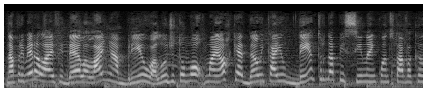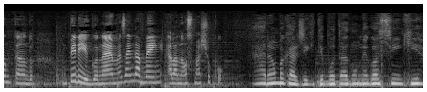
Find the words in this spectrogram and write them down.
Na primeira live dela, lá em abril, a Lud tomou o maior quedão e caiu dentro da piscina enquanto estava cantando. Um perigo, né? Mas ainda bem, ela não se machucou. Caramba, cara, tinha que ter botado um negocinho aqui.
